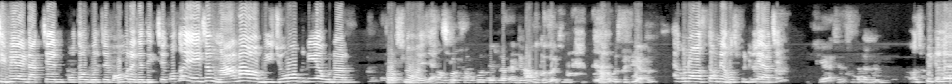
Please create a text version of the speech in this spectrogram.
সিবিআই ডাকছেন, কোথাও বলছে, বম রেখে দিচ্ছে কত এইসব নানা অভিযোগ নিয়ে উনার প্রশ্ন হয়ে যাচ্ছে। কি এখন? অবস্থা উনি হসপিটালে আছেন। হসপিটালে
